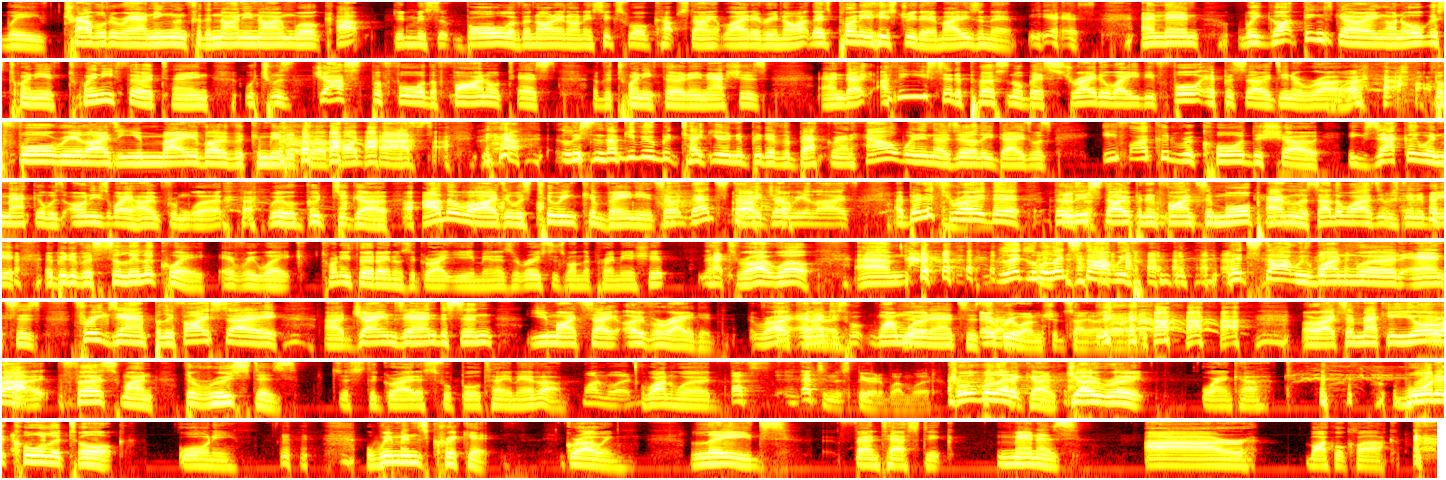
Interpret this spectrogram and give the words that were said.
We travelled around England for the 99 World Cup. Didn't miss a ball of the 1996 World Cup, staying up late every night. There's plenty of history there, mate, isn't there? Yes. And then we got things going on August 20th, 2013, which was just before the final test of the 2013 Ashes. And uh, I think you set a personal best straight away. You did four episodes in a row before realizing you may have overcommitted to a podcast. Now, listeners, I'll give you a bit, take you in a bit of the background. How it went in those early days was if I could record the show exactly when Macca was on his way home from work, we were good to go. Otherwise, it was too inconvenient. So at that stage, I realised I better throw the, the list open and find some more panelists. Otherwise, it was going to be a, a bit of a soliloquy every week. 2013 was a great year, man, as the Roosters won the premiership. That's right. Well, um, let, well, let's start with let's start with one word answers. For example, if I say uh, James Anderson, you might say overrated, right? And I just one word answers. So- Everyone should say overrated. all right, so Mackie, you're Okay. up. First one, the Roosters. Just the greatest football team ever. One word. One word, that's that's in the spirit of one word. We'll, we'll let it go. Joe Root, wanker, water cooler talk, Warnie. women's cricket, growing, Leeds, fantastic. Manners. R. Michael Clarke.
